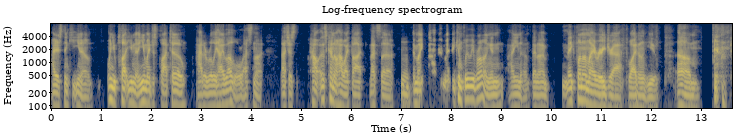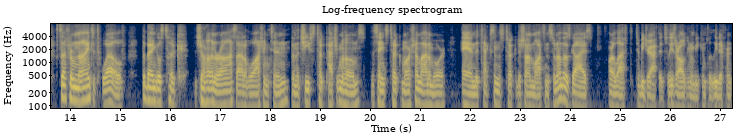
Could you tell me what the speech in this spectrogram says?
I just think you know when you plat, you know, you might just plateau at a really high level. That's not. That's just how. That's kind of how I thought. That's uh, Hmm. it might it might be completely wrong, and I you know then I make fun of my redraft. Why don't you? Um, so from nine to twelve, the Bengals took John Ross out of Washington. Then the Chiefs took Patrick Mahomes. The Saints took Marshon Lattimore, and the Texans took Deshaun Watson. So none of those guys are left to be drafted. So these are all going to be completely different.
